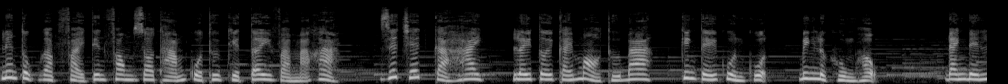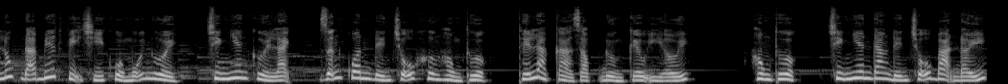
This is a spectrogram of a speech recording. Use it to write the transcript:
liên tục gặp phải tiên phong do thám của Thư Kiệt Tây và Mã Khả. Giết chết cả hai, lấy tới cái mỏ thứ ba, kinh tế cuồn cuộn, binh lực hùng hậu. Đánh đến lúc đã biết vị trí của mỗi người, Trình Nhiên cười lạnh, dẫn quân đến chỗ Khương Hồng Thược, thế là cả dọc đường kêu ý ới. Hồng Thược, Trình Nhiên đang đến chỗ bạn đấy.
